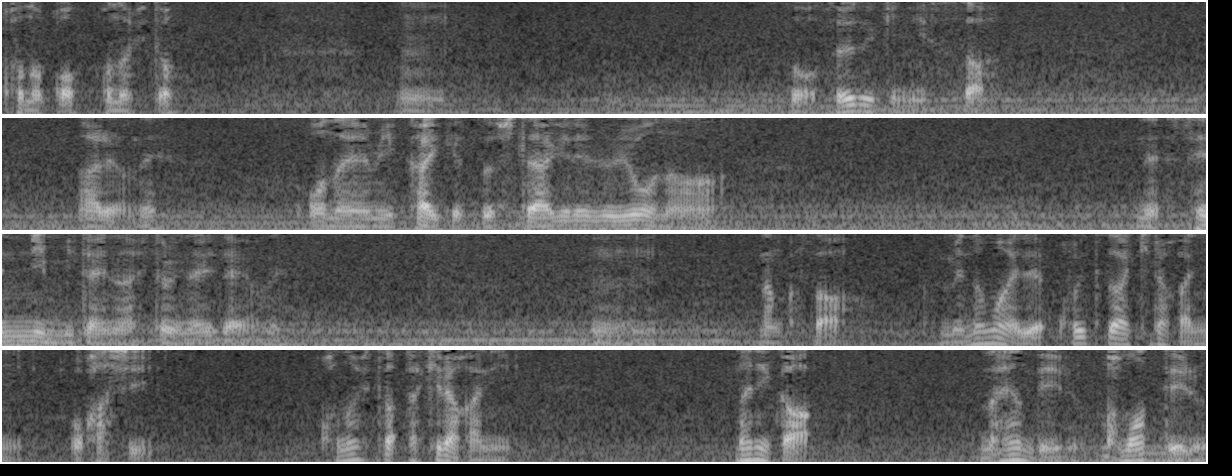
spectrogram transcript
この子、この人。うん。そう、そういう時にさ、あれよね、お悩み解決してあげれるような、ね、仙人みたいな人になりたいよね。うん。なんかさ、目の前でこいつ明らかにおかしい。この人明らかに何か悩んでいる、困っている、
